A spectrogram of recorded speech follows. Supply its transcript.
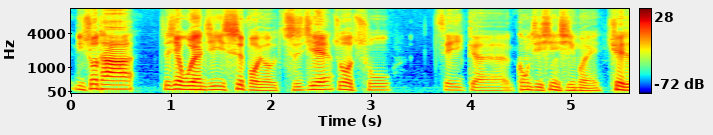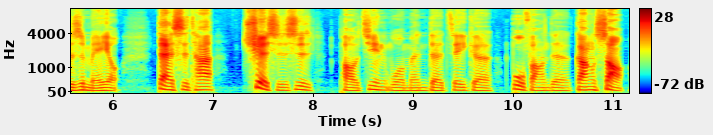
你说他这些无人机是否有直接做出这个攻击性行为，确实是没有，但是他确实是跑进我们的这个布防的岗哨，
